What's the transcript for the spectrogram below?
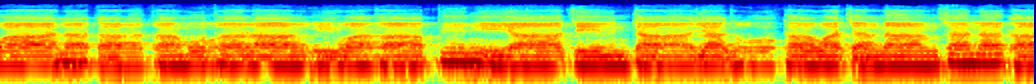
วานกาตมุทรังอิวะคาพินิยาจินจายทุ ทวจนังชนะกา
